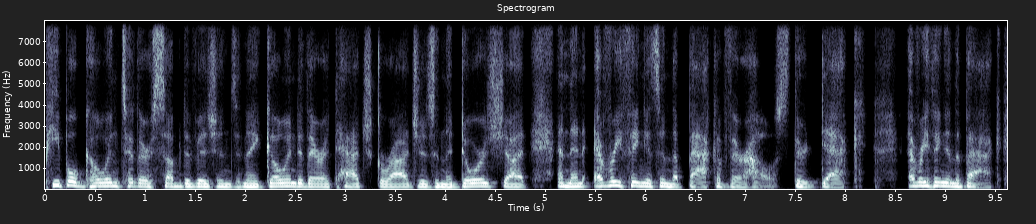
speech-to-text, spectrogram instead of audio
people go into their subdivisions and they go into their attached garages and the doors shut and then everything is in the back of their house their deck everything in the back.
